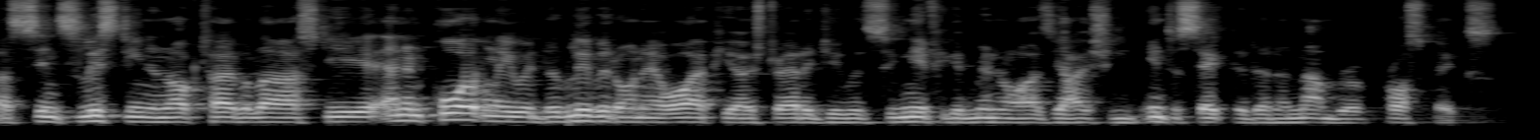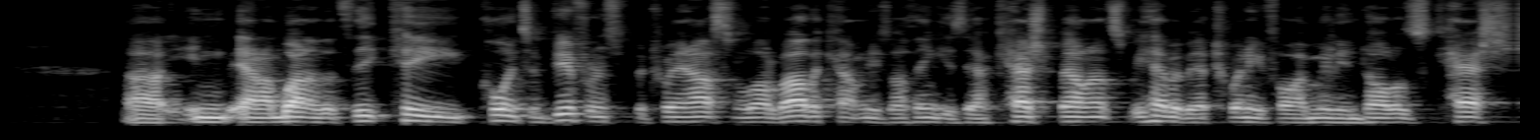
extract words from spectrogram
uh, since listing in October last year, and importantly, we delivered on our IPO strategy with significant mineralization intersected at a number of prospects. Uh, and one of the key points of difference between us and a lot of other companies, I think, is our cash balance. We have about 25 million dollars cash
